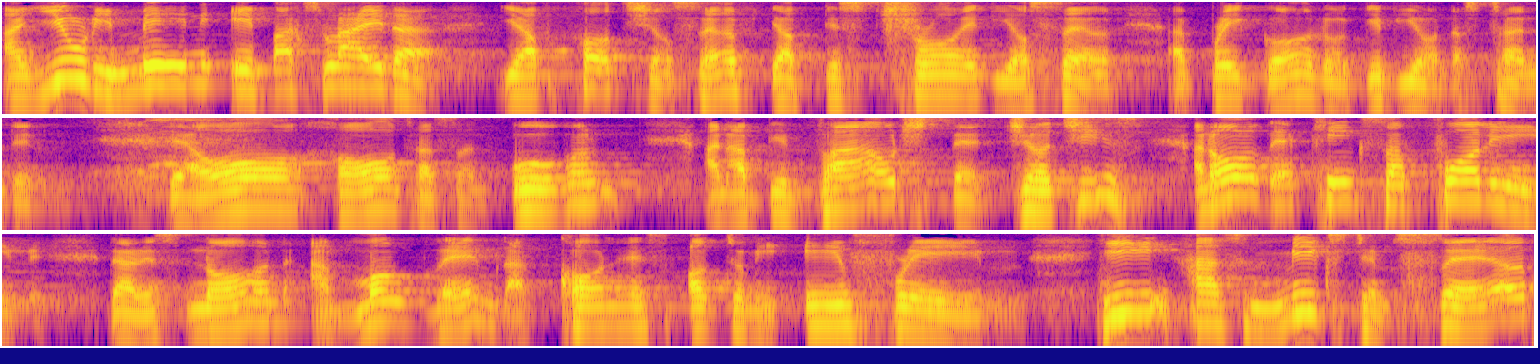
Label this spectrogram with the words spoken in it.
And you remain a backslider. You have hurt yourself. You have destroyed yourself. I pray God will give you understanding. They are all hot as an oven and have devoured their judges and all their kings are falling. There is none among them that calleth unto me Ephraim. He has mixed himself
